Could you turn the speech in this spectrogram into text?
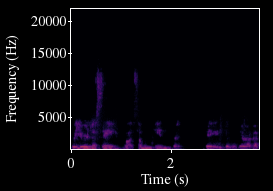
what you were just saying, what someone gains when they visit their Rebbe,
